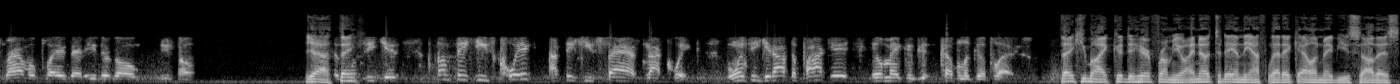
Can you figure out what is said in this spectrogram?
scramble plays that either go you know Yeah, thank- once he get, I don't think he's quick. I think he's fast, not quick. But once he get out the pocket, he'll make a good, couple of good plays. Thank you, Mike. Good to hear from you. I know today in the Athletic, Alan, maybe you saw this.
